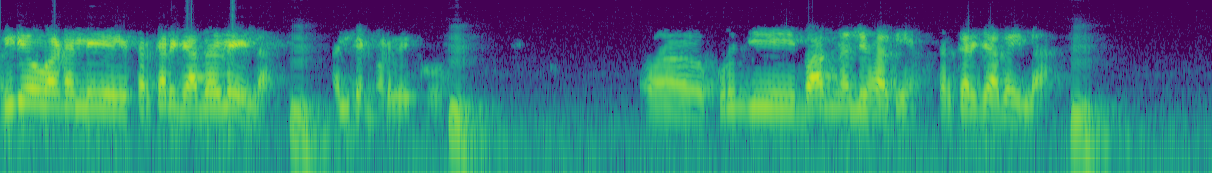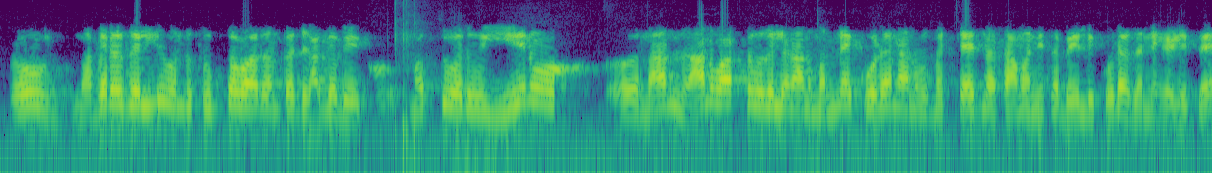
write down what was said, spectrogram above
ಬಿಡಿಒ ವಾರ್ಡ್ ಅಲ್ಲಿ ಸರ್ಕಾರಿ ಜಾಗಗಳೇ ಇಲ್ಲ. ಅಲ್ಲಿ ಏನ್ ಮಾಡ್ಬೇಕು? ಕುರುಂಜಿ ಬಾಗ್ನಲ್ಲಿ ಹಾಗೆ ಸರ್ಕಾರಿ ಜಾಗ ಇಲ್ಲ. ಸೊ ನಗರದಲ್ಲಿ ಒಂದು ಸೂಕ್ತವಾದಂತ ಜಾಗ ಬೇಕು. ಮತ್ತು ಅದು ಏನು ನಾನು ನಾನು ವಾಸ್ತವದಲ್ಲಿ ನಾನು ಮೊನ್ನೆ ಕೂಡ ನಾನು ಪಂಚಾಯತ್ನ ಸಾಮಾನ್ಯ ಸಭೆಯಲ್ಲಿ ಕೂಡ ಅದನ್ನೇ ಹೇಳಿದ್ದೆ.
